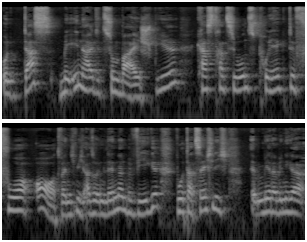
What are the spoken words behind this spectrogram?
Und das beinhaltet zum Beispiel Kastrationsprojekte vor Ort. Wenn ich mich also in Ländern bewege, wo tatsächlich mehr oder weniger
